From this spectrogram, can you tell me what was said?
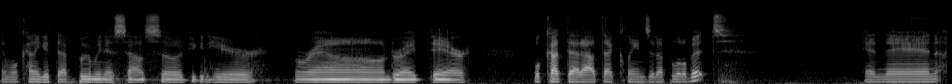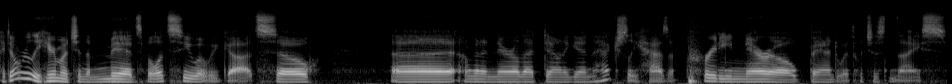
and we'll kind of get that boominess out. So if you can hear around right there, we'll cut that out. That cleans it up a little bit. And then I don't really hear much in the mids, but let's see what we got. So uh, I'm going to narrow that down again. It actually has a pretty narrow bandwidth, which is nice.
